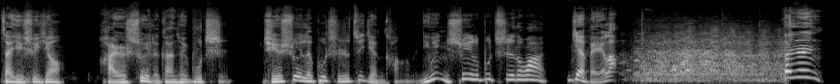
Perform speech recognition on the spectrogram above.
再去睡觉，还是睡了干脆不吃？其实睡了不吃是最健康的，因为你睡了不吃的话，你减肥了。但是，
